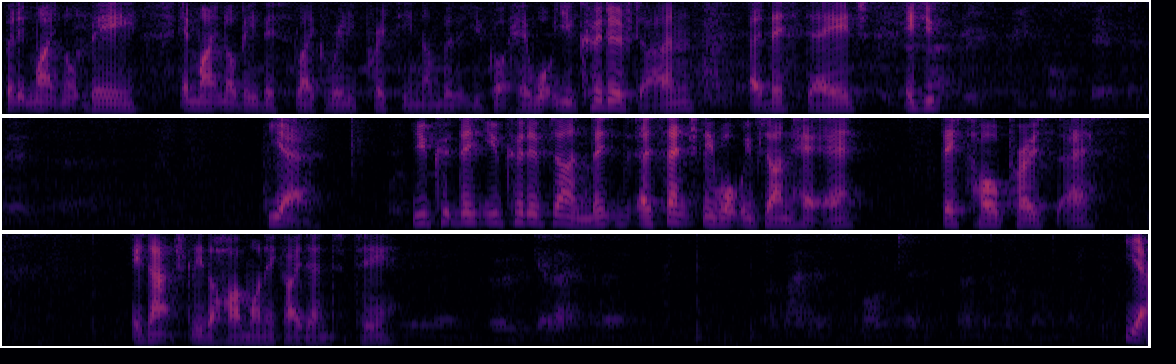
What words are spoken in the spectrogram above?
but it might not be it might not be this like really pretty number that you've got here. What you could have done at this stage is you yeah you could you could have done essentially what we've done here. This whole process is actually the harmonic identity. Yeah,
